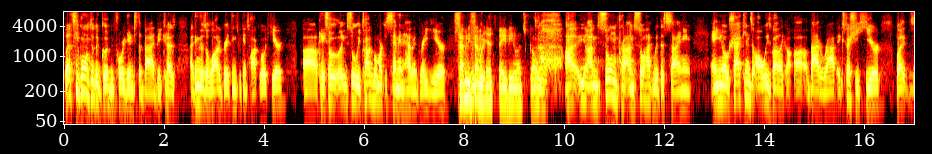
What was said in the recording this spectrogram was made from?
Let's keep going through the good before we get into the bad because I think there's a lot of great things we can talk about here. Uh, okay, so so we talked about Marcus Semien having a great year. 77 We- we- hits, baby. Let's go. I you know I'm so impressed. I'm so happy with this signing. And you know, Shatkin's always got like a, a bad rap, especially here. But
